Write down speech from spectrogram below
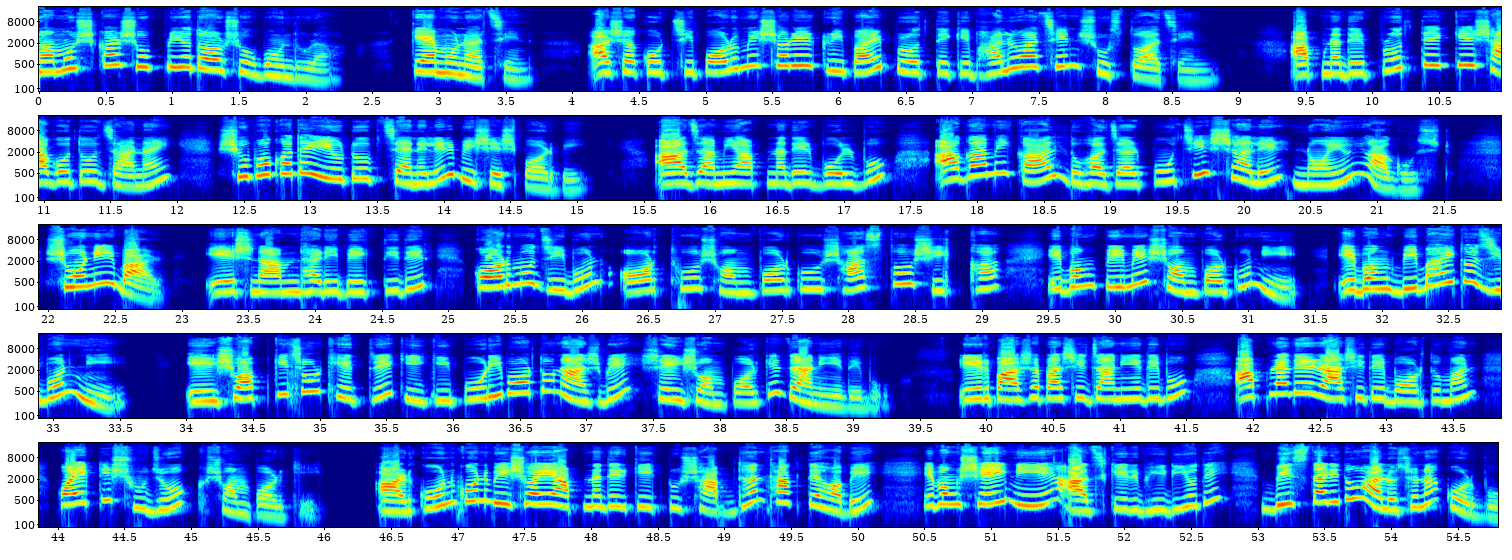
নমস্কার সুপ্রিয় দর্শক বন্ধুরা, কেমন আছেন? আশা করছি পরমেশ্বরের কৃপায় প্রত্যেকে ভালো আছেন, সুস্থ আছেন। আপনাদের প্রত্যেককে স্বাগত জানাই শুভকথা ইউটিউব চ্যানেলের বিশেষ পর্বে। আজ আমি আপনাদের বলব, আগামীকাল দু হাজার পঁচিশ সালের নয়ই আগস্ট, শনিবার এস নামধারী ব্যক্তিদের কর্মজীবন, অর্থ, সম্পর্ক, স্বাস্থ্য, শিক্ষা এবং প্রেমের সম্পর্ক নিয়ে এবং বিবাহিত জীবন নিয়ে। এই সব কিছুর ক্ষেত্রে কি কি পরিবর্তন আসবে সেই সম্পর্কে জানিয়ে দেব। এর পাশাপাশি জানিয়ে দেব, আপনাদের রাশিতে বর্তমান কয়েকটি সুযোগ সম্পর্কে। আর কোন কোন বিষয়ে আপনাদেরকে একটু সাবধান থাকতে হবে এবং সেই নিয়ে আজকের ভিডিওতে বিস্তারিত আলোচনা করব।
